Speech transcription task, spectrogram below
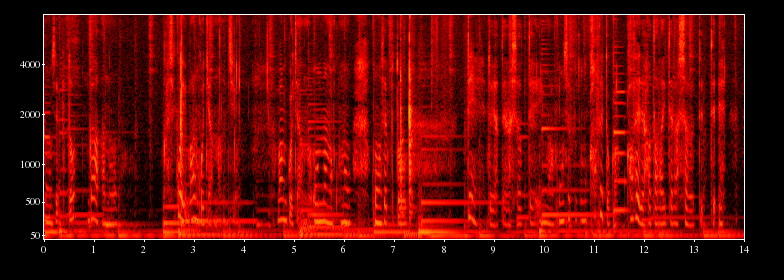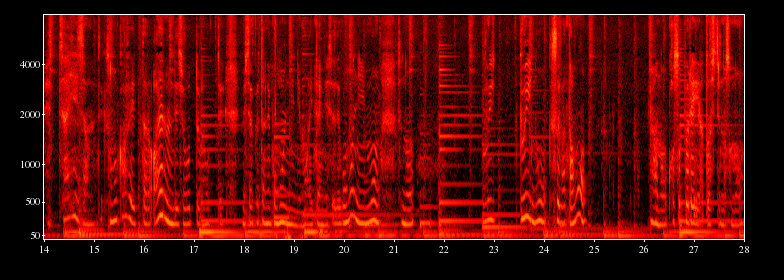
コンセプトがあの賢いワンコちゃんなんですよ。ワンコちゃんの女の子のコンセプトで、えっと、やってらっしゃって今コンセプトのカフェとかカフェで働いてらっしゃるって言ってえめっちゃいいじゃんって。そのカフェ行ったら会えるんでしょって思ってめちゃくちゃねご本人にも会いたいんですよ。でご本人もその V, v の姿もあのコスプレイヤーとしてのその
